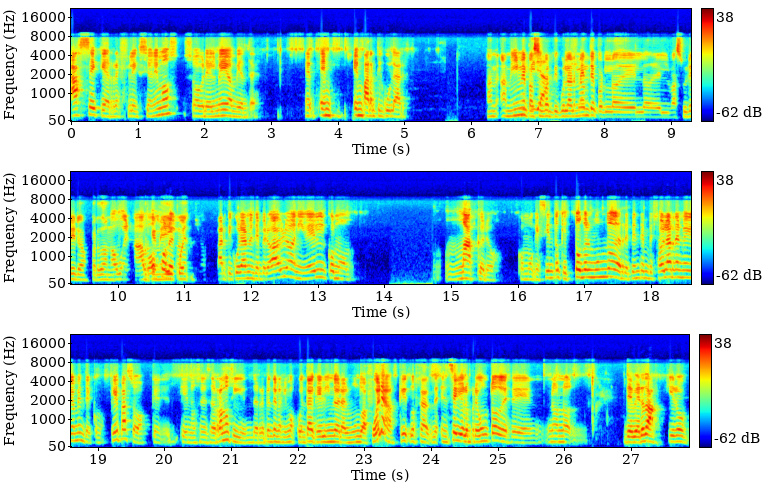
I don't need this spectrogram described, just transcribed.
hace que reflexionemos sobre el medio ambiente? En, en- en particular. A, a mí me pasó particularmente por lo, de, lo del basurero, perdón. Ah, bueno, a vos me por di lo- cuenta. particularmente, pero hablo a nivel como macro, como que siento que todo el mundo de repente empezó a hablar del medio ambiente, como, ¿qué pasó? ¿Que, que nos encerramos y de repente nos dimos cuenta de qué lindo era el mundo afuera? ¿Qué? O sea, de- en serio lo pregunto desde, no, no, de verdad, quiero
